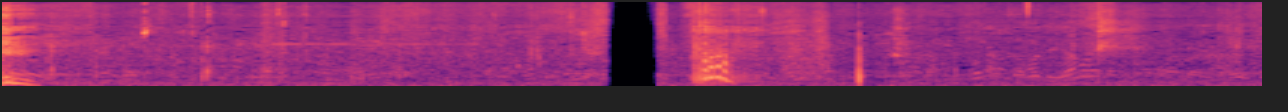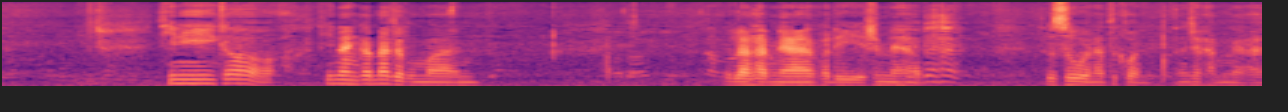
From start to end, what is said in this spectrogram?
ที่นี่ก็ที่นั่นก็น่าจะประมาณ เวลาทำงานพอดีใช่ไหมครับ สู้ๆนะทุกคนน่าจะทำงาน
